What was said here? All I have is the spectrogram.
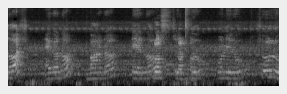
দশ এগারো বারো তেরো Close, চোদ্দ start করো। পনেরো ষোলো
